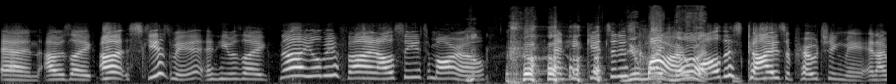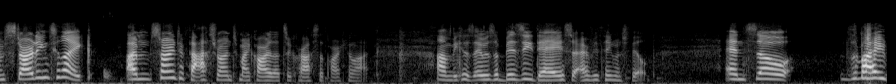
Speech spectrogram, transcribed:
And I was like, uh, excuse me. And he was like, no, you'll be fine. I'll see you tomorrow. and he gets in his You car while this guy is approaching me. And I'm starting to, like, I'm starting to fast run to my car that's across the parking lot. Um, because it was a busy day, so everything was filled. And so the, my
